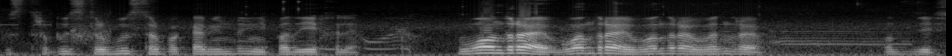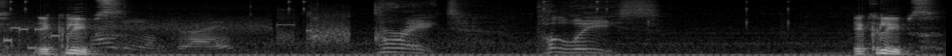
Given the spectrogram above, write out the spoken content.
Быстро, быстро, быстро, пока менты не подъехали. OneDrive, OneDrive, OneDrive, OneDrive. Вот здесь. Эклипс. Эклипс.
